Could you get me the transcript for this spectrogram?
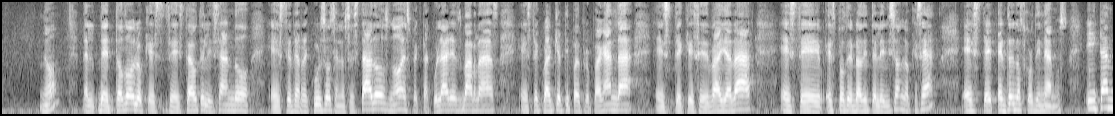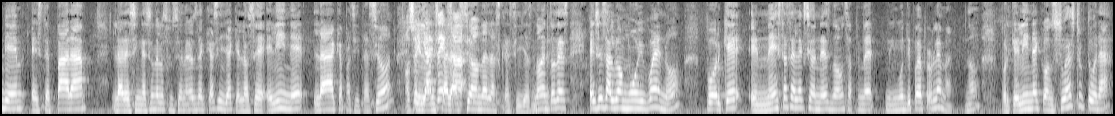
¿no? De, todo lo que se está utilizando este, de recursos en los estados, ¿no? Espectaculares, bardas, este, cualquier tipo de propaganda este, que se vaya a dar este, es de radio y televisión, lo que sea, este, entonces nos coordinamos. Y también este, para la designación de los funcionarios de casilla, que lo hace el INE, la capacitación y la instalación de las casillas, ¿no? Entonces, eso es algo muy bueno porque en estas elecciones no vamos a tener ningún tipo de problema, ¿no? Porque el INE con su estructura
